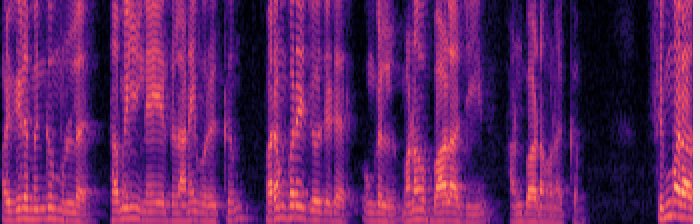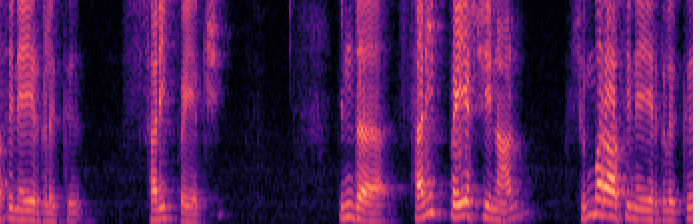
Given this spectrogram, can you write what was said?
அகிலமெங்கும் உள்ள தமிழ் நேயர்கள் அனைவருக்கும் பரம்பரை ஜோதிடர் உங்கள் மனோ பாலாஜியின் அன்பான வணக்கம். சிம்மராசி நேயர்களுக்கு சனிப்பெயர்ச்சி இந்த சனிப்பெயர்ச்சினால் சிம்மராசி நேயர்களுக்கு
